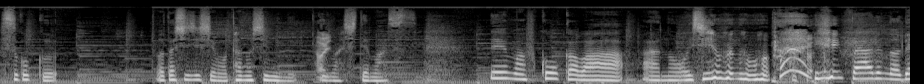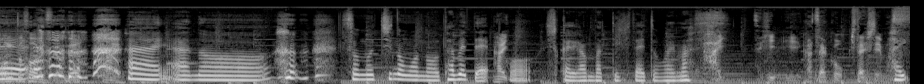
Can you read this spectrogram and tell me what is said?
すごく私自身も楽しみに今してます、はい、でまあ、福岡はあの美味しいものも いっぱいあるのでね、はい、あのー、その地のものを食べて、はい、こうしっかり頑張っていきたいと思います。はい。ぜひ活躍を期待しています。はい、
